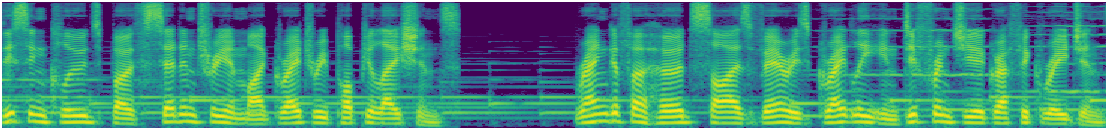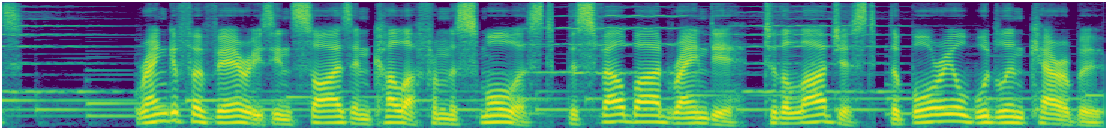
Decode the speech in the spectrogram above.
This includes both sedentary and migratory populations. Rangifer herd size varies greatly in different geographic regions. Rangifer varies in size and color from the smallest, the Svalbard reindeer, to the largest, the boreal woodland caribou.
